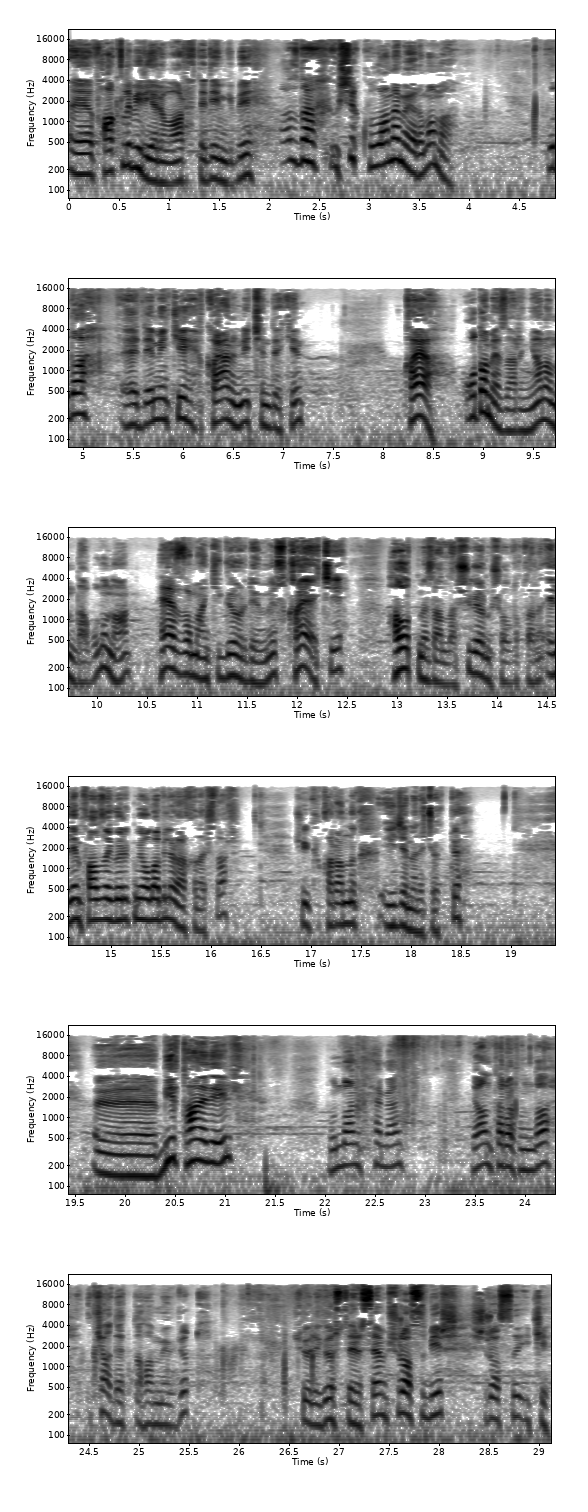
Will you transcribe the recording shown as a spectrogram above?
e, farklı bir yeri var dediğim gibi. Az da ışık kullanamıyorum ama bu da e, deminki kayanın içindeki kaya oda mezarın yanında bulunan her zamanki gördüğümüz kaya içi havut mezarlar. Şu görmüş olduklarını. Elim fazla görükmüyor olabilir arkadaşlar. Çünkü karanlık iyice mene çöktü. Ee, bir tane değil. Bundan hemen yan tarafında iki adet daha mevcut. Şöyle gösterirsem şurası bir, şurası iki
